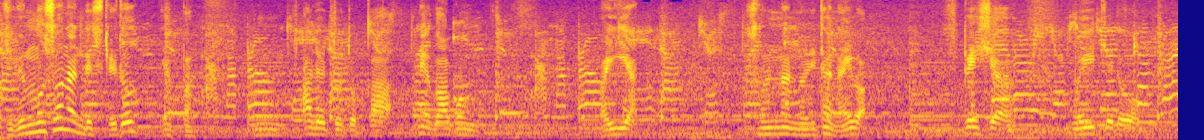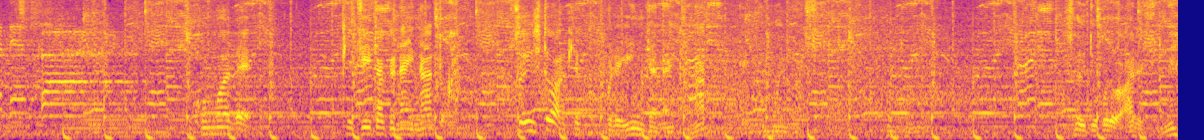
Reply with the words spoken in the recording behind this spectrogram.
自分もそうなんですけど、やっぱ、うん、アルトとか、ね、ワゴンはいいや。そんな乗りたないわ。スペシャルもいいけど、まで削りたくないなとか、そういう人は結構これいいんじゃないかなって思います。本当にそういうところはあるしね。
